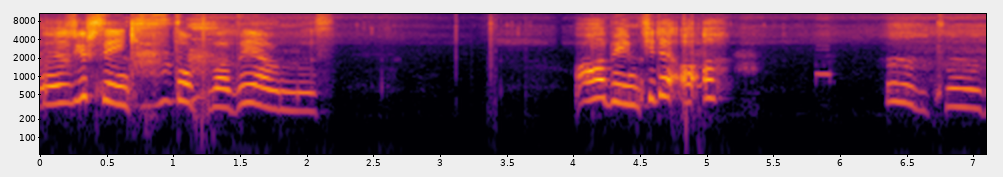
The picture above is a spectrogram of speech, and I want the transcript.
Özgür seninkisi topladı yalnız. Aa benimki de aa. Ha, tamam.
